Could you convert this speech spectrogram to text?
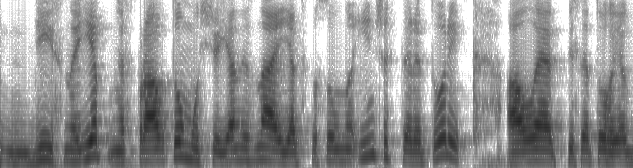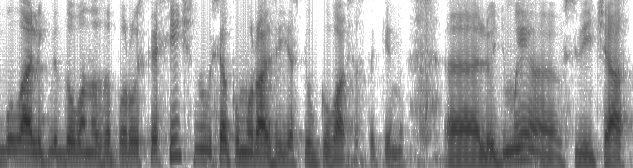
Е, Дійсно є. Справа в тому, що я не знаю, як стосовно інших територій, але після того, як була ліквідована Запорозька Січ, ну, у всякому разі, я спілкувався з такими е, людьми е, в свій час.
